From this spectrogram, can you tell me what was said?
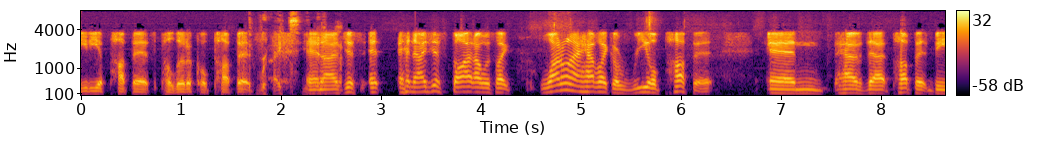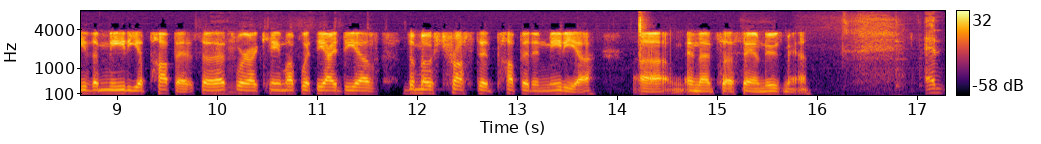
media puppets, political puppets, Right. and I just and- and I just thought I was like, why don't I have like a real puppet and have that puppet be the media puppet? So that's where I came up with the idea of the most trusted puppet in media, um, and that's uh, Sam Newsman. And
